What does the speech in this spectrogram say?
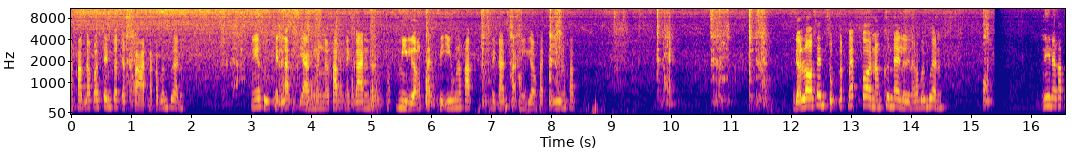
นะครับ แล้วก็เส้นก็จะขาดนะครับเพื่อนๆนี่ก็คือเคล็ดลับอีกอย่างหนึ่งนะครับ ในการหมี่เหลืองผัดซีอิ๊วนะครับ ในการผัดหมี่เหลืองผัดซีอิ๊วนะครับ เดี๋ยวรอเส้นสุกสักแป๊บก็นำขึ้นได้เลยนะครับเพื่อนๆ นี่นะครับเ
